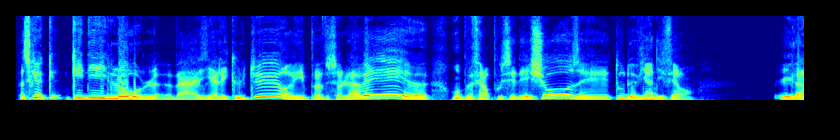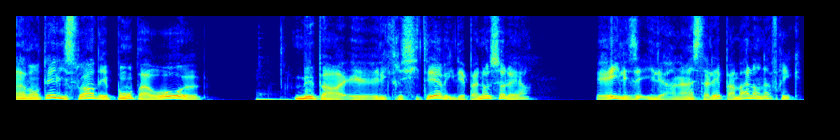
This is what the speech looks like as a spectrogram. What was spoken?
Parce que qu- qui dit l'eau, le- bah, il y a les cultures, ils peuvent se laver, euh, on peut faire pousser des choses et tout devient différent. Il a inventé l'histoire des pompes à eau euh, mues par électricité avec des panneaux solaires. Et il, les en a installé pas mal en Afrique.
